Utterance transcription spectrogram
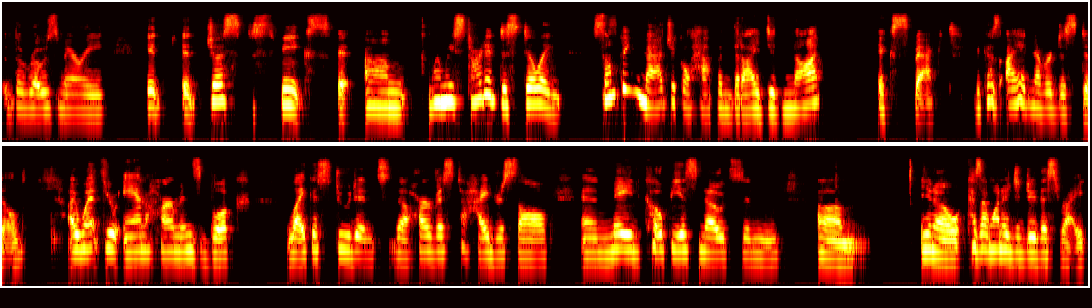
the rosemary. It it just speaks. It, um, when we started distilling, something magical happened that I did not expect because I had never distilled. I went through Ann Harman's book like a student, the harvest to hydrosol, and made copious notes and um, you know because I wanted to do this right.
